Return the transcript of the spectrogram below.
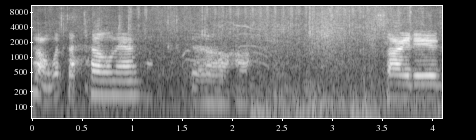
Oh, what the hell, man? Ugh. Sorry, dude.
